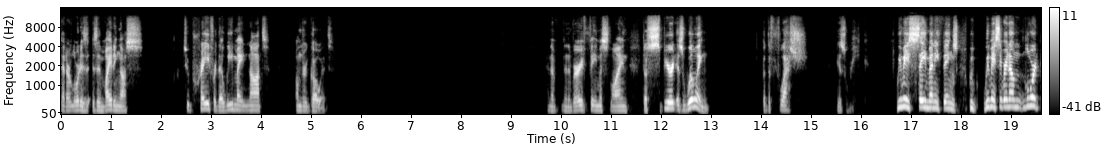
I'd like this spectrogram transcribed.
that our Lord is, is inviting us to pray for that we may not undergo it? And and a very famous line the spirit is willing, but the flesh is weak. We may say many things. We, we may say right now, Lord,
